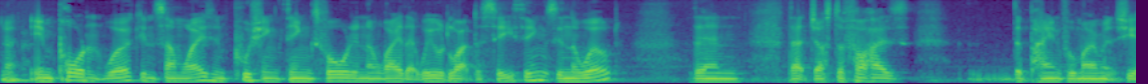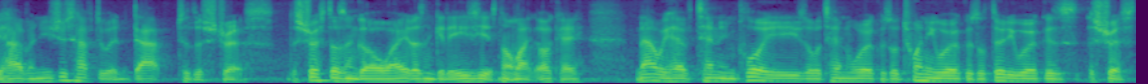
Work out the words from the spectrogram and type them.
you know important work in some ways and pushing things forward in a way that we would like to see things in the world, then that justifies the painful moments you have and you just have to adapt to the stress. The stress doesn't go away, it doesn't get easy. It's not like, okay, now we have 10 employees or 10 workers or 20 workers or 30 workers, the stress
